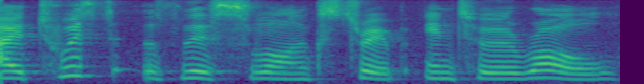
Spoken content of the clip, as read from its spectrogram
I twist this long strip into a roll.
